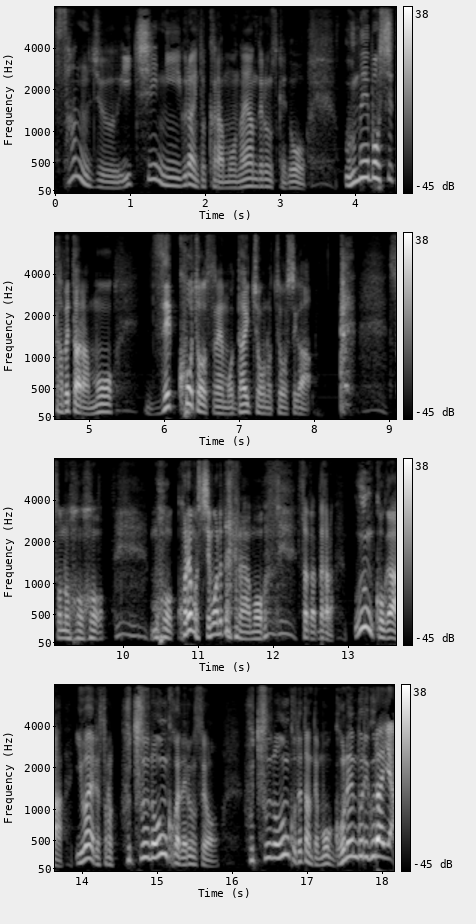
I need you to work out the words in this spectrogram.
312ぐらいの時からもう悩んでるんですけど梅干し食べたらもう絶好調ですねもう大腸の調子が。その もうこれも下ネタやなもう。だからうんこがいわゆるその普通のうんこが出るんですよ。普通のうんこ出たんてもう5年ぶりぐらいや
